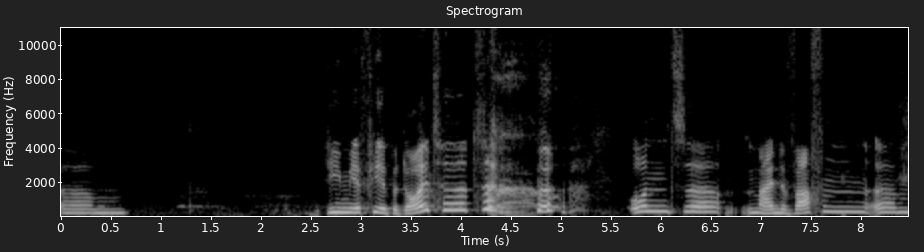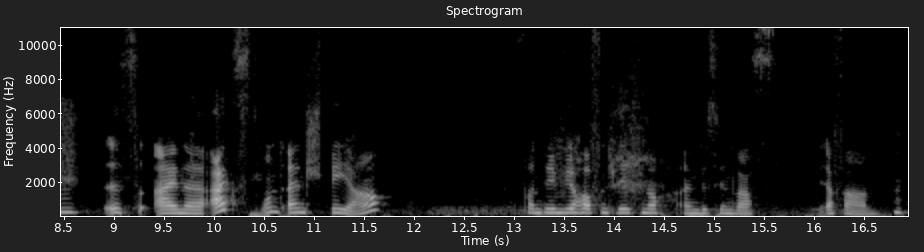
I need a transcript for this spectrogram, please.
ähm, die mir viel bedeutet. und äh, meine Waffen ähm, ist eine Axt und ein Speer, von dem wir hoffentlich noch ein bisschen was erfahren.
